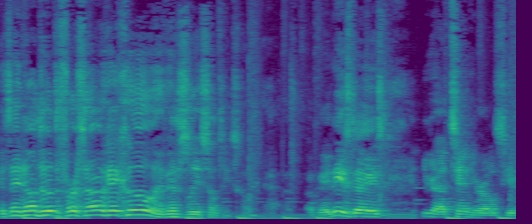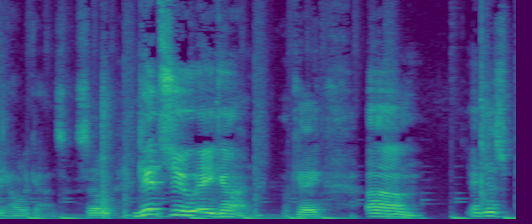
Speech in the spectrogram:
If they don't do it the first time, okay, cool. Eventually, something's going to happen. Okay, these days you got ten year olds getting hold of guns. So get you a gun. Okay, um, and just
